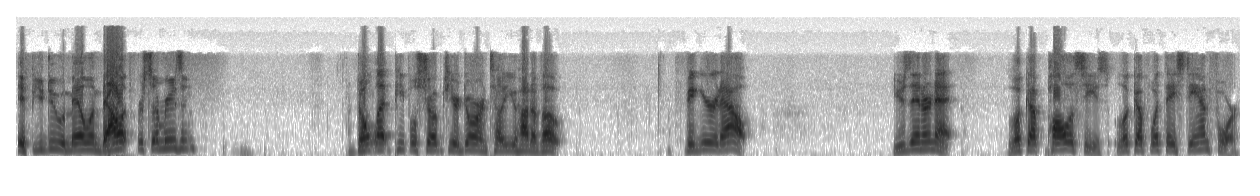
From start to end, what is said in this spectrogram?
if you do a mail-in ballot for some reason, don't let people show up to your door and tell you how to vote. Figure it out. Use the internet. Look up policies. Look up what they stand for.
